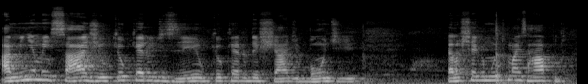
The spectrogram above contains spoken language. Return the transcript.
A minha mensagem, o que eu quero dizer, o que eu quero deixar de bom, de, ela chega muito mais rápido.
